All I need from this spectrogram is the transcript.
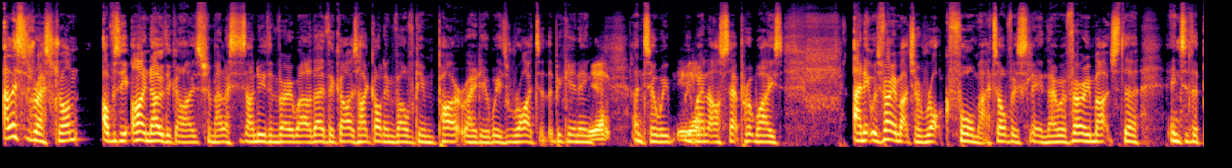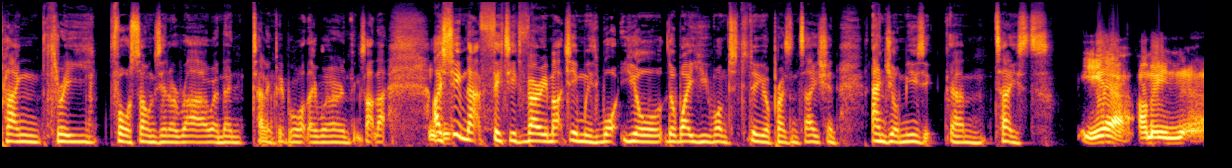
Alice's Restaurant. Obviously, I know the guys from Alice's. I knew them very well. They're the guys I got involved in pirate radio with right at the beginning Yeah. until we, we went our separate ways. And it was very much a rock format, obviously, and they were very much the into the playing three, four songs in a row and then telling people what they were and things like that. Mm-hmm. I assume that fitted very much in with what your the way you wanted to do your presentation and your music um, tastes. Yeah, I mean, uh,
